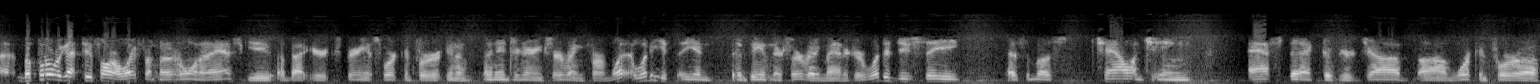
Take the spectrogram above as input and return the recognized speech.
Uh, before we got too far away from it, I wanted to ask you about your experience working for you know an engineering surveying firm. What what do you see in, in being their survey manager? What did you see as the most challenging aspect of your job um, working for a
